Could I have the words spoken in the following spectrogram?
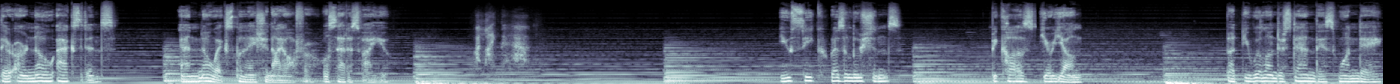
there are no accidents, and no explanation I offer will satisfy you. I like the hat. You seek resolutions because you're young. But you will understand this one day.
